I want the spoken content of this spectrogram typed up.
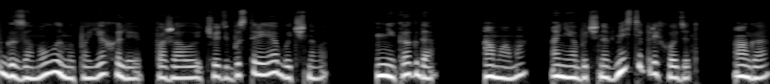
газанул, и мы поехали, пожалуй, чуть быстрее обычного. «Никогда». «А мама? Они обычно вместе приходят?» «Ага.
